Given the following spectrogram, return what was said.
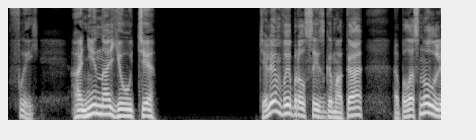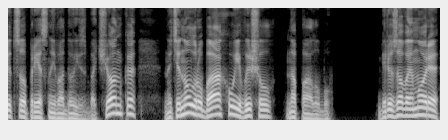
«фэй». «Они на юте». Телем выбрался из гамака, ополоснул лицо пресной водой из бочонка, натянул рубаху и вышел на палубу. Бирюзовое море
